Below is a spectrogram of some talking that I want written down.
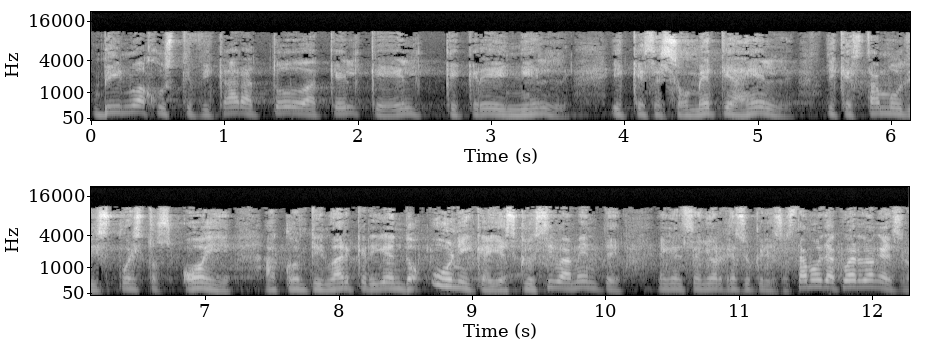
vino a justificar a todo aquel que él que cree en él y que se somete a él y que estamos dispuestos hoy a continuar creyendo única y exclusivamente en el Señor Jesucristo. ¿Estamos de acuerdo en eso?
